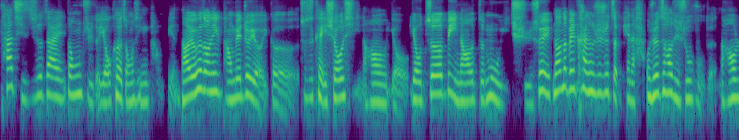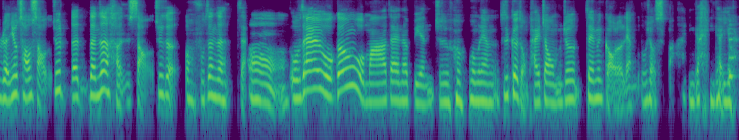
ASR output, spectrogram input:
它其实就在东莒的游客中心旁边，然后游客中心旁边就有一个就是可以休息，然后有有遮蔽，然后的木椅区，所以然后那边看出去是整片的海，我觉得超级舒服的，然后人又超少的，就人人真的很少，就是哦福正真的很赞。嗯，我在我跟我妈在那边，就是 我们两个就是各种拍照，我们就在那边搞了两个多小时吧，应该应该有。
